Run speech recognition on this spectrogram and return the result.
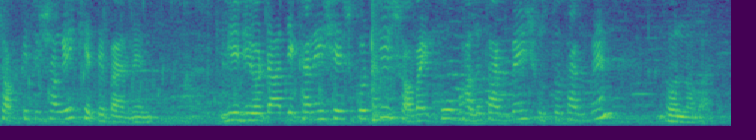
সব কিছুর সঙ্গেই খেতে পারবেন। ভিডিওটা যেখানেই শেষ করছি, সবাই খুব ভালো থাকবেন, সুস্থ থাকবেন। ধন্যবাদ।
